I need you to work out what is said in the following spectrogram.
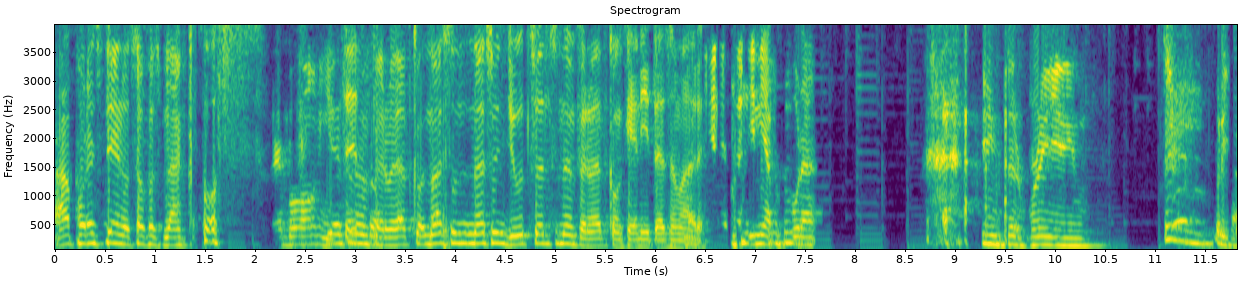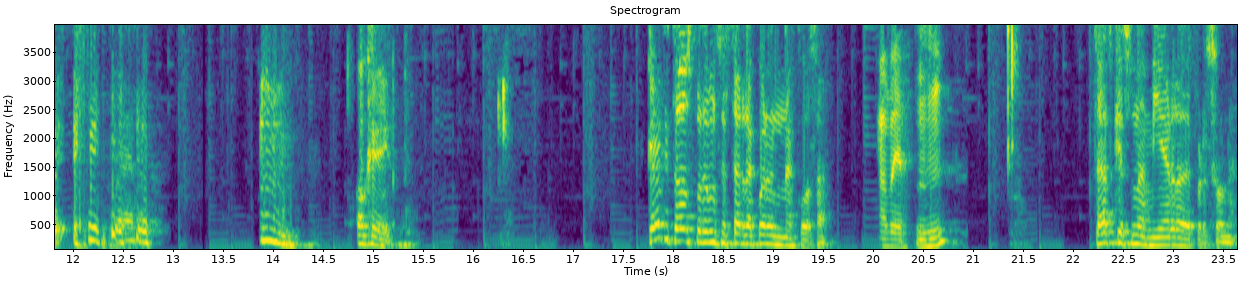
Ah, por eso tienen los ojos blancos. y es una enfermedad, no es un, no es un jutsu, es una enfermedad congénita esa madre. línea pura. Interbreeding. ok. Creo que todos podemos estar de acuerdo en una cosa. A ver. Sabes que es una mierda de persona.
